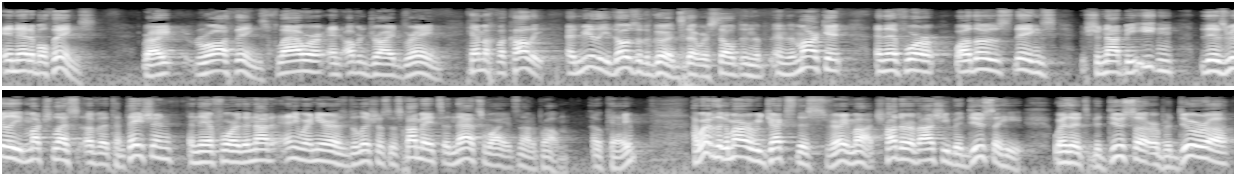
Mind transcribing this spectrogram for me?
inedible things, right? Raw things, flour and oven dried grain kemach vakali. And really, those are the goods that were sold in the, in the market. And therefore, while those things should not be eaten, there's really much less of a temptation, and therefore they're not anywhere near as delicious as chametz, and that's why it's not a problem. Okay. However, the Gemara rejects this very much. Hadar Rav Ashi bedusahi, whether it's bedusa or bedura,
